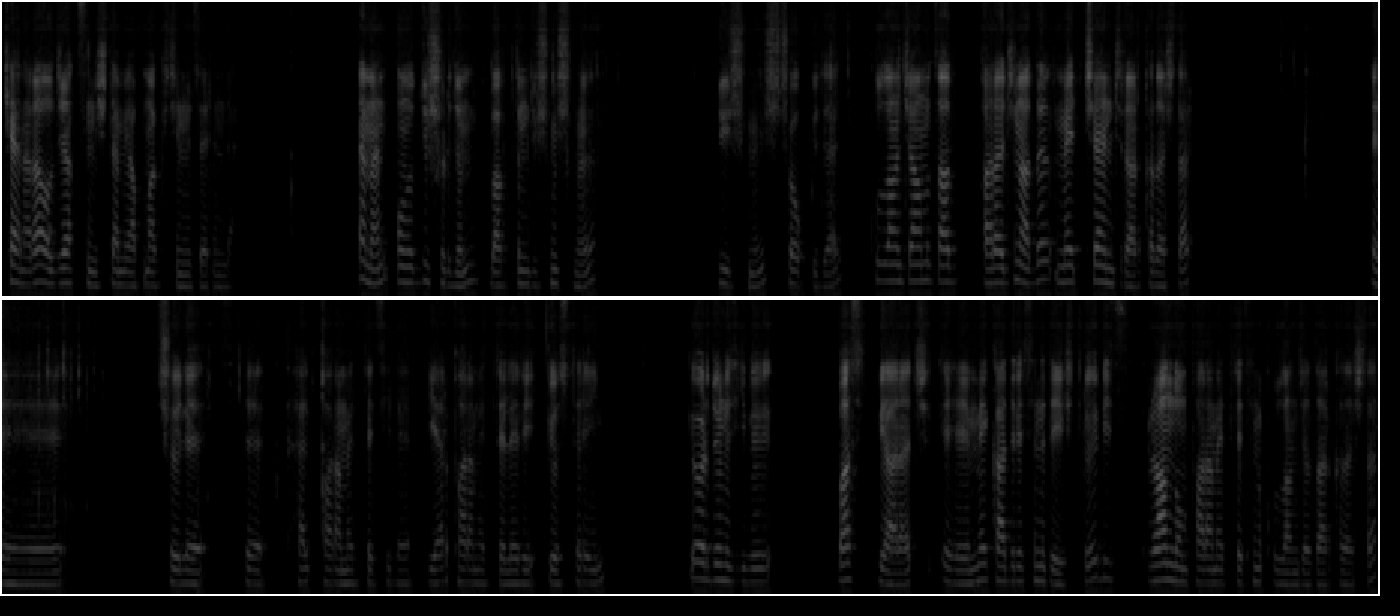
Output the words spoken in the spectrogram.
kenara alacaksın işlem yapmak için üzerinde. Hemen onu düşürdüm. Baktım düşmüş mü? Düşmüş. Çok güzel. Kullanacağımız ad, aracın adı Match Changer arkadaşlar. Ee, şöyle size help parametresiyle diğer parametreleri göstereyim. Gördüğünüz gibi basit bir araç. E, MAC adresini değiştiriyor. Biz random parametresini kullanacağız arkadaşlar.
